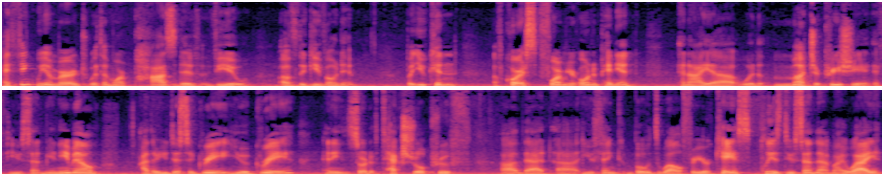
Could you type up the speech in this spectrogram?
I think we emerge with a more positive view of the Givonim. But you can, of course, form your own opinion, and I uh, would much appreciate if you sent me an email. Either you disagree, you agree, any sort of textual proof uh, that uh, you think bodes well for your case, please do send that my way.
